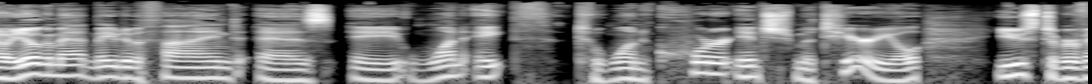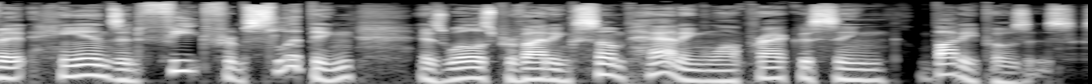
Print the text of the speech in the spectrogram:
Now, a yoga mat may be defined as a one eighth to one quarter inch material used to prevent hands and feet from slipping, as well as providing some padding while practicing body poses.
